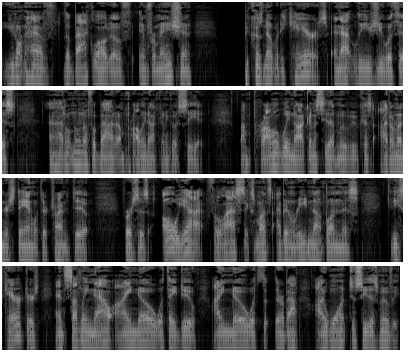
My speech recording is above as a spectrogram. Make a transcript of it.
you don't have the backlog of information because nobody cares, and that leaves you with this. Ah, I don't know enough about it. I'm probably not going to go see it. I'm probably not going to see that movie because I don't understand what they're trying to do. Versus, oh yeah, for the last six months I've been reading up on this these characters and suddenly now I know what they do. I know what they're about. I want to see this movie.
